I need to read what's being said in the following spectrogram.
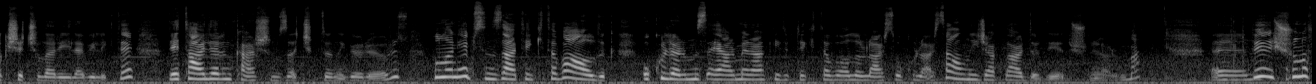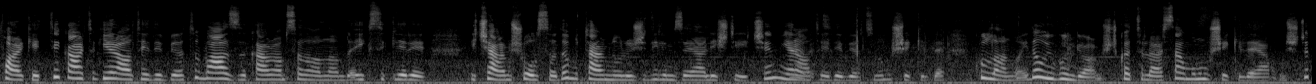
bakış açılarıyla birlikte detayların karşımıza çıktığını görüyoruz. Bunların hepsini zaten kitaba aldık. Okurlarımız eğer merak edip de kitabı alırlarsa, okurlarsa anlayacaklardır diye düşünüyorum ben. Ee, ve şunu fark ettik artık yeraltı edebiyatı bazı kavramsal anlamda eksikleri içermiş olsa da bu terminoloji dilimize yerleştiği için yeraltı Evet. edebiyatını bu şekilde kullanmayı da uygun görmüştük. Hatırlarsan bunu bu şekilde yapmıştık.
